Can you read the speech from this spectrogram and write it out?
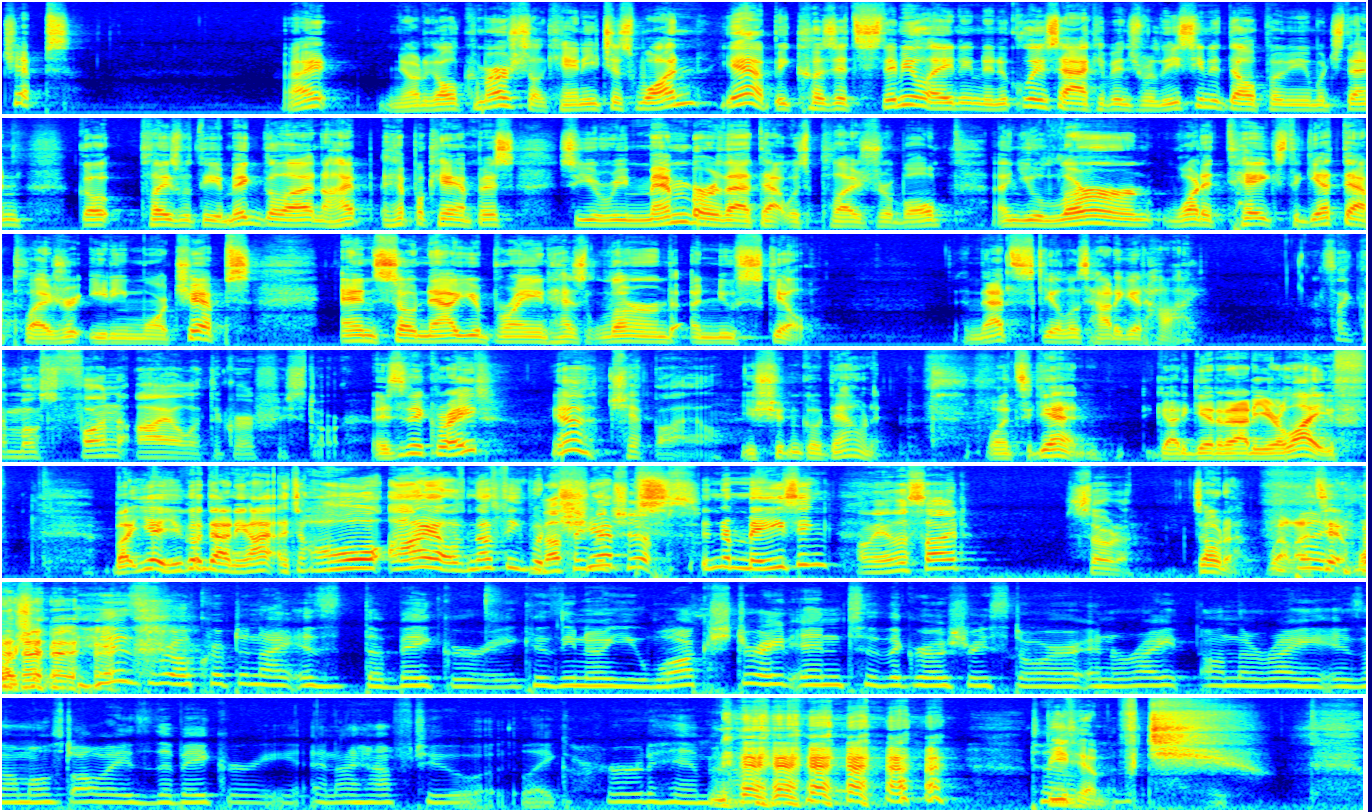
Chips, right? You know the old commercial, can't eat just one? Yeah, because it's stimulating the nucleus accumbens, releasing the dopamine, which then go, plays with the amygdala and the hippocampus. So you remember that that was pleasurable, and you learn what it takes to get that pleasure, eating more chips. And so now your brain has learned a new skill. And that skill is how to get high. It's like the most fun aisle at the grocery store. Isn't it great? Yeah. Chip aisle. You shouldn't go down it. Once again, you got to get it out of your life. But yeah, you go down the aisle, it's a whole aisle of nothing but nothing chips. But chips. Isn't it amazing? On the other side, soda. Soda. Well, that's it. More sugar. His real kryptonite is the bakery because you know you walk straight into the grocery store and right on the right is almost always the bakery, and I have to like herd him, to beat him.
